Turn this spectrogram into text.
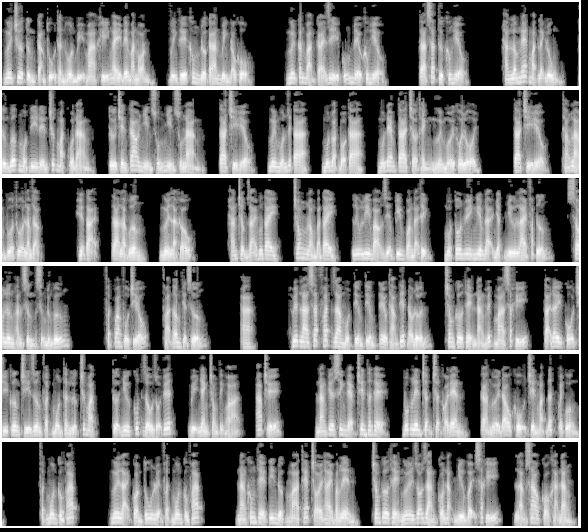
ngươi chưa từng cảm thụ thần hồn bị ma khí ngày đêm ăn mòn, vĩnh thế không được an bình đau khổ. Ngươi căn bản cái gì cũng đều không hiểu. Ta xác thực không hiểu. Hàn lâm nét mặt lạnh lùng, từng bước một đi đến trước mặt của nàng, từ trên cao nhìn xuống nhìn xuống nàng, ta chỉ hiểu, ngươi muốn giết ta, muốn đoạt bỏ ta, muốn đem ta trở thành ngươi mới khôi lỗi. Ta chỉ hiểu, thắng làm vua thua làm giặc. Hiện tại, ta là vương, ngươi là khấu. Hắn chậm rãi vươn tay, trong lòng bàn tay, lưu ly bảo diễm kim quang đại thịnh, một tôn uy nghiêm đại nhật như lai pháp tướng, sau lưng hắn sừng sững đứng vững. Phật quang phổ chiếu, phản âm thiện sướng. A huyết la sát phát ra một tiếng tiếng kêu thảm thiết đau đớn, trong cơ thể nàng huyết ma sát khí, tại đây cỗ trí cương trí dương phật môn thần lực trước mặt, tựa như cút dầu dội tuyết, bị nhanh chóng tịnh hóa, áp chế. Nàng kia xinh đẹp trên thân thể, bước lên trận trận khói đen, cả người đau khổ trên mặt đất quay cuồng. Phật môn công pháp. Ngươi lại còn tu luyện phật môn công pháp. Nàng không thể tin được mà thét chói hai văng lên, trong cơ thể ngươi rõ ràng có nặng như vậy sát khí, làm sao có khả năng?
